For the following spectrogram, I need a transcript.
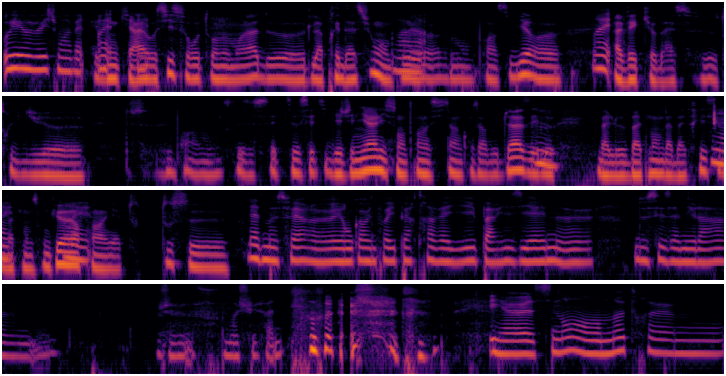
oui, oui, je m'en rappelle. Et donc il y a aussi ce retournement-là de, euh, de, la prédation, un peu, euh, pour ainsi dire, euh, avec bah, ce truc du... cette, cette, idée géniale, ils sont en train d'assister à un concert de jazz et le, mm. bah, le battement de la batterie, c'est le battement de son cœur. Enfin, il y a tout, tout ce... L'atmosphère est encore une fois hyper travaillée, parisienne, de ces années-là. Je, moi, je suis fan. Et euh, sinon, en autre, euh,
